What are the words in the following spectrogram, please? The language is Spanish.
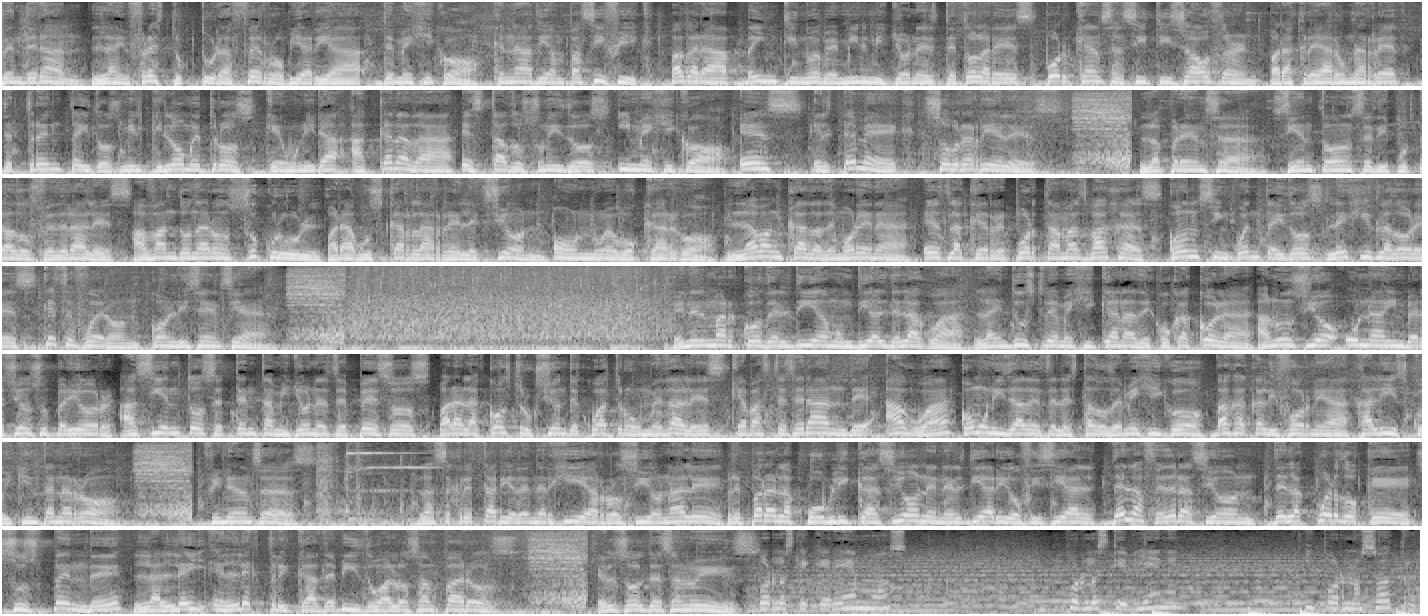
Venderán la infraestructura ferroviaria de México. Canadian Pacific pagará 29 mil millones de dólares por Kansas City Southern para crear una red de 32 mil kilómetros que unirá a Canadá, Estados Unidos y México. Es el TEMEC sobre rieles. La prensa. 111 diputados federales abandonaron su curul para buscar la reelección o un nuevo cargo. La bancada de Morena es la que reporta más bajas, con 52 legisladores que se fueron con licencia. En el marco del Día Mundial del Agua, la industria mexicana de Coca-Cola anunció una inversión superior a 170 millones de pesos para la construcción de cuatro humedales que abastecerán de agua comunidades del Estado de México, Baja California, Jalisco y Quintana Roo. Finanzas. La secretaria de Energía, Rocío Nale, prepara la publicación en el diario oficial de la Federación del acuerdo que suspende la ley eléctrica debido a los amparos. El Sol de San Luis. Por los que queremos, por los que vienen y por nosotros.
